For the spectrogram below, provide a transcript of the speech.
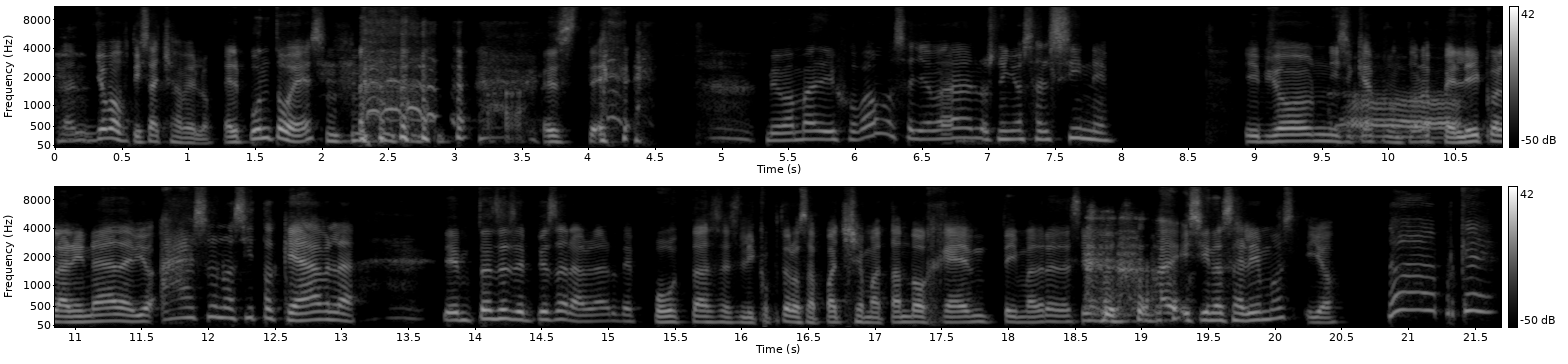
Yo bauticé a Chabelo. El punto es, este, mi mamá dijo, vamos a llevar a los niños al cine. Y yo ni siquiera preguntó la Oh. película ni nada. Y vio, ah, es un osito que habla. Y entonces empiezan a hablar de putas, helicópteros Apache matando gente y madre de así. "Ah, y si nos salimos, y yo, no, ¿por qué?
